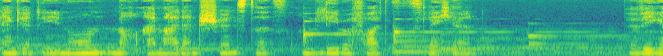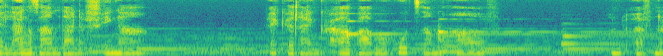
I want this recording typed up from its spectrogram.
Schenke dir nun noch einmal dein schönstes und liebevollstes Lächeln. Bewege langsam deine Finger, wecke deinen Körper behutsam auf und öffne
